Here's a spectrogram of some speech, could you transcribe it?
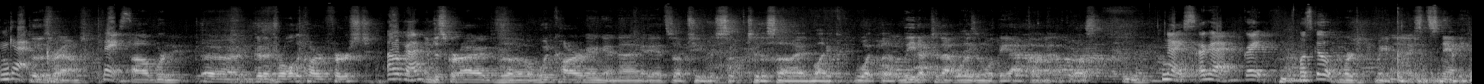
Okay. to this round. Nice. Uh, we're uh, gonna draw the card first. Okay. And describe the wood carving, and then it's up to you to s- to decide like what the lead up to that was and what the aftermath was. Nice. Okay. Great. Let's go. And we're making it nice and snappy.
